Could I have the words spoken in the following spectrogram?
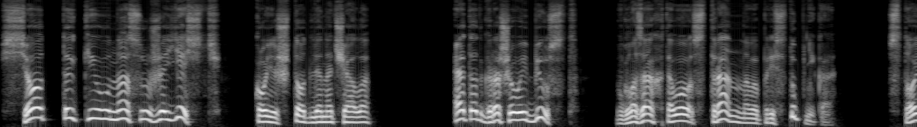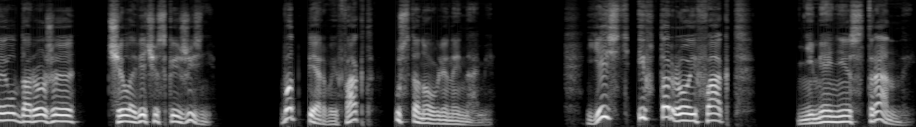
все-таки у нас уже есть кое-что для начала. Этот грошовый бюст в глазах того странного преступника стоил дороже человеческой жизни. Вот первый факт, установленный нами. Есть и второй факт, не менее странный.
